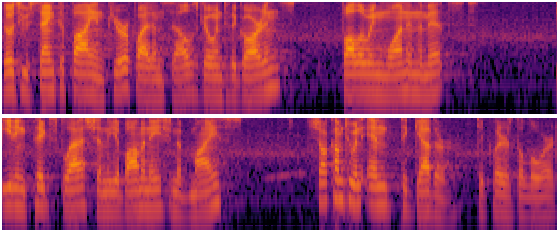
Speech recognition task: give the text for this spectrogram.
Those who sanctify and purify themselves go into the gardens following one in the midst, eating pig's flesh and the abomination of mice, shall come to an end together, declares the Lord.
